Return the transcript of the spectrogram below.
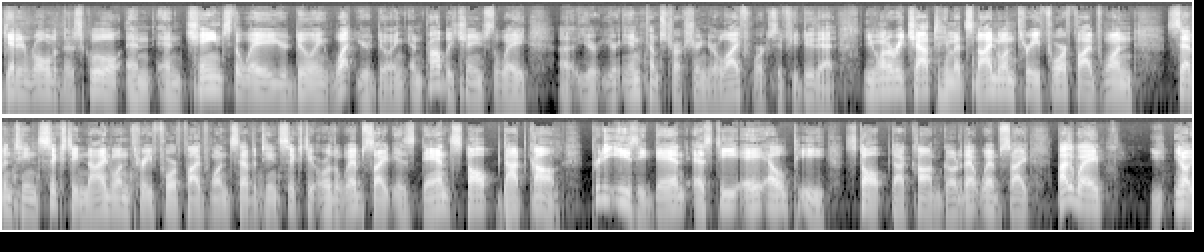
get enrolled in their school, and and change the way you're doing what you're doing, and probably change the way uh, your your income structure and your life works if you do that. You want to reach out to him? It's 913-451 1760 913 451 1760 or the website is danstalp.com pretty easy dan s-t-a-l-p stalp.com go to that website by the way you, you, know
